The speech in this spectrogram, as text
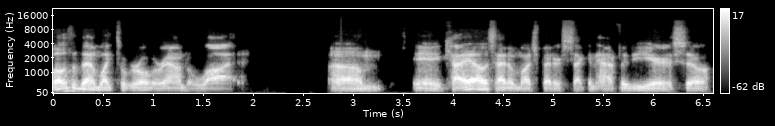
both of them like to roll around a lot. Um, and Kyle's had a much better second half of the year, so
